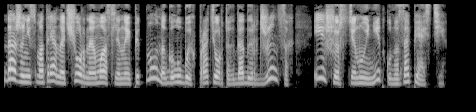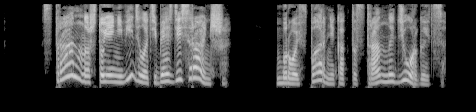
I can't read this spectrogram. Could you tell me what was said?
Даже несмотря на черное масляное пятно на голубых протертых до дыр джинсах и шерстяную нитку на запястье. «Странно, что я не видела тебя здесь раньше». Бровь парня как-то странно дергается.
